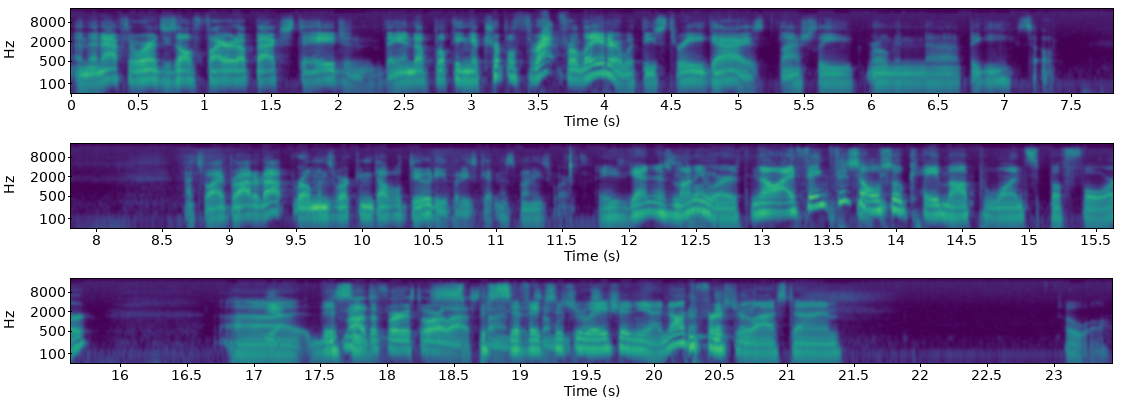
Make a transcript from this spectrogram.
And then afterwards, he's all fired up backstage, and they end up booking a triple threat for later with these three guys Lashley, Roman, uh, Big E. So that's why I brought it up. Roman's working double duty, but he's getting his money's worth. He's getting his money So- worth. No, I think this also came up once before. Uh, Yeah, this it's not the first or last specific situation. Yeah, not the first or last time. Oh well.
